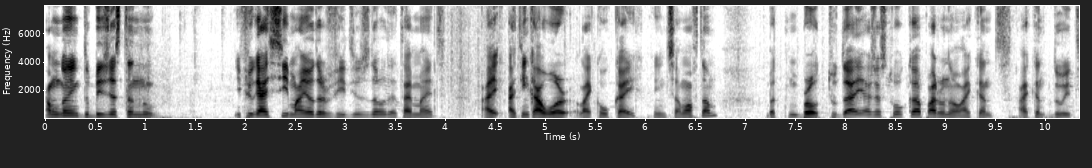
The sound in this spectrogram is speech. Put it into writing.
I'm going to be just a noob. If you guys see my other videos though that I made, I I think I were like okay in some of them. But bro, today I just woke up. I don't know. I can't. I can't do it.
